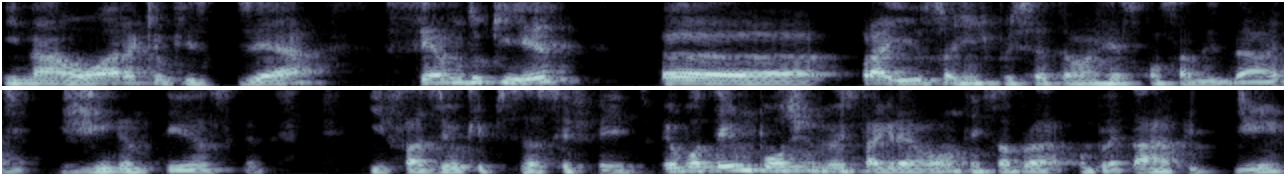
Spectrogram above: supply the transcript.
e, na hora que eu quiser, sendo que uh, para isso a gente precisa ter uma responsabilidade gigantesca e fazer o que precisa ser feito. Eu botei um post no meu Instagram ontem, só para completar rapidinho.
